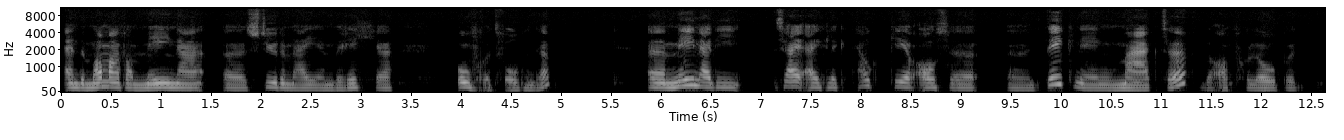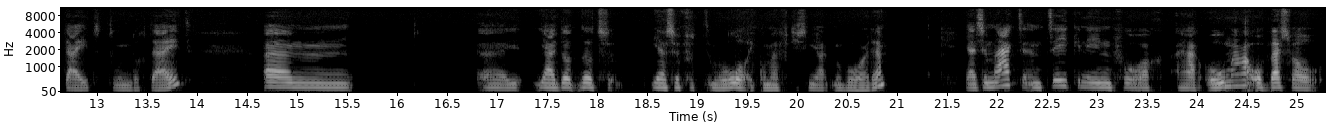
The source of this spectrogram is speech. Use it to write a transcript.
En de mama van Mena stuurde mij een berichtje over het volgende. Mena die zei eigenlijk elke keer als ze een tekening maakte, de afgelopen tijd, toen de tijd. Um, ja, dat, dat, ja, ze, oh, ik kom eventjes niet uit mijn woorden. Ja, ze maakte een tekening voor haar oma, of best wel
